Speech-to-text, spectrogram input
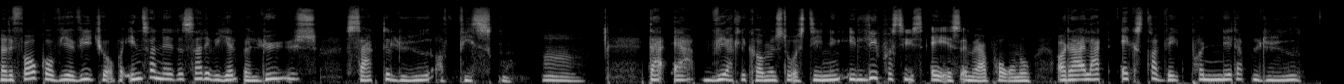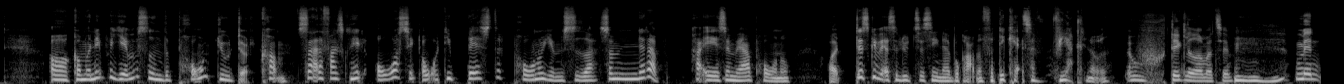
når det foregår via videoer på internettet, så er det ved hjælp af lys, sagte lyde og visken. Mm. Der er virkelig kommet en stor stigning i lige præcis ASMR-porno, og der er lagt ekstra vægt på netop lyde. Og går man ind på hjemmesiden theporndude.com, så er der faktisk en helt oversigt over de bedste porno-hjemmesider, som netop har ASMR-porno. Og det skal vi altså lytte til senere i programmet, for det kan altså virkelig noget. Uh, det glæder mig til. Mm-hmm. Men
